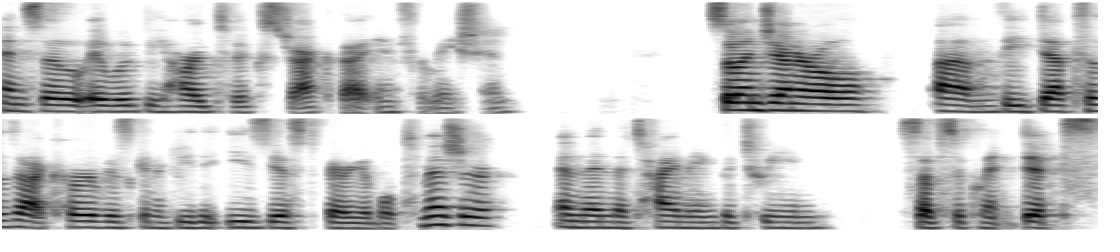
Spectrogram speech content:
And so it would be hard to extract that information. So in general, um, the depth of that curve is going to be the easiest variable to measure. And then the timing between subsequent dips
